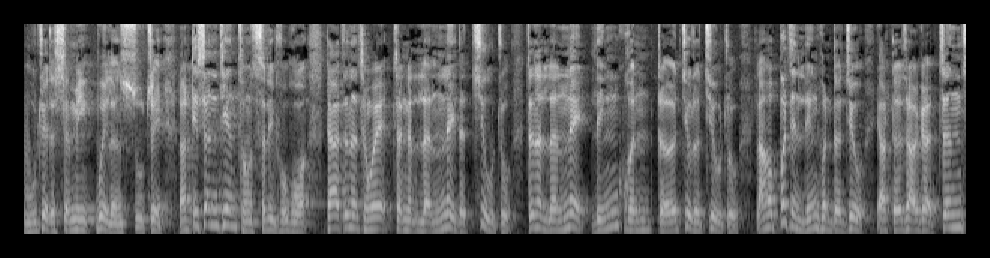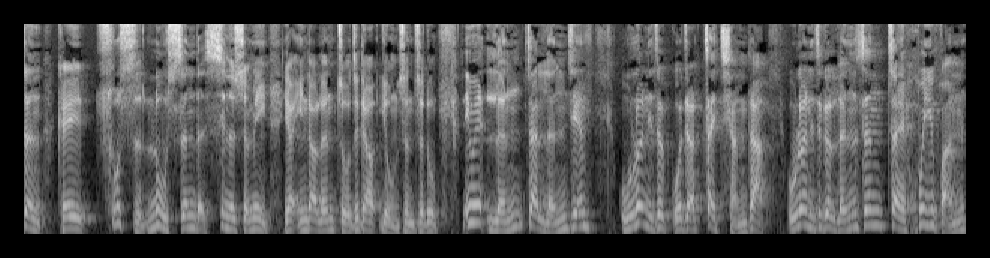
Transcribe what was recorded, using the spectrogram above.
无罪的生命，为人赎罪。然后第三天从死里复活，他要真正成为整个人类的救主，真正人类灵魂得救的救主。然后不仅灵魂得救，要得到一个真正可以出死入生的新的生命，要引导人走。这条永生之路，因为人在人间，无论你这个国家再强大，无论你这个人生再辉煌，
